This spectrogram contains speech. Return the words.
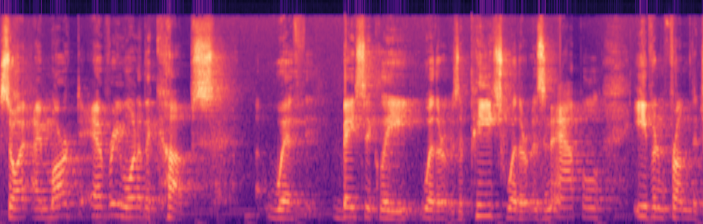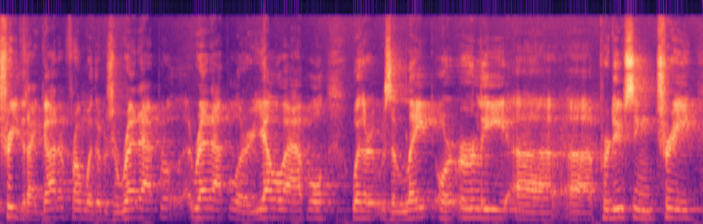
So I, I marked every one of the cups with basically whether it was a peach, whether it was an apple, even from the tree that I got it from, whether it was a red apple, red apple or a yellow apple, whether it was a late or early uh, uh, producing tree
